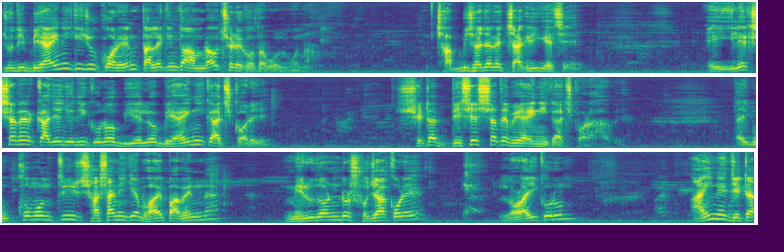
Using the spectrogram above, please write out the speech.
যদি বেআইনি কিছু করেন, তাহলে কিন্তু আমরাও ছেড়ে কথা বলব না। ছাব্বিশ হাজারের চাকরি গেছে। এই ইলেকশনের কাজে যদি কোনো বিএলও বেআইনি কাজ করে, সেটা দেশের সাথে বেআইনি কাজ করা হবে। তাই মুখ্যমন্ত্রীর শাসানিকে ভয় পাবেন না। মেরুদণ্ড সোজা করে লড়াই করুন। আইনে যেটা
